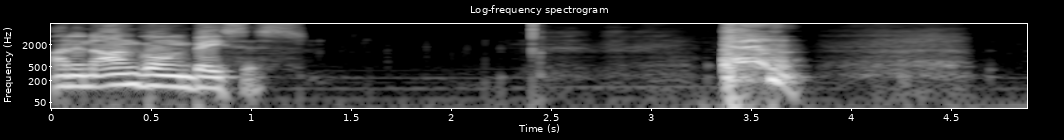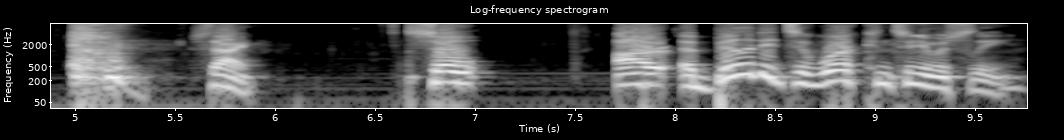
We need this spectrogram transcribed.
on an ongoing basis. Sorry. So, our ability to work continuously,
